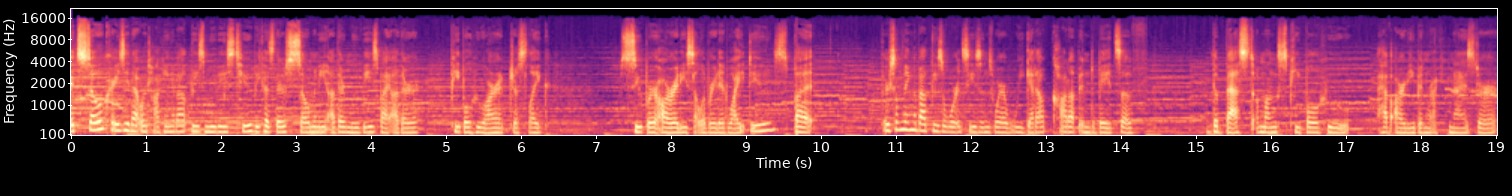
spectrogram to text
It's so crazy that we're talking about these movies too, because there's so many other movies by other people who aren't just like super already celebrated white dudes, but there's something about these award seasons where we get up, caught up in debates of the best amongst people who have already been recognized or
